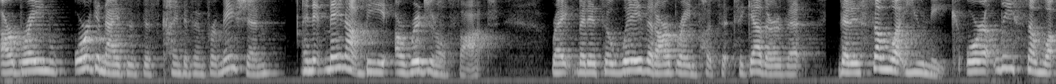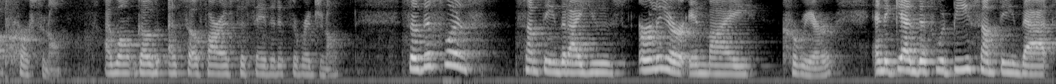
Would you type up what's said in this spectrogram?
our brain organizes this kind of information, and it may not be original thought right? But it's a way that our brain puts it together that that is somewhat unique or at least somewhat personal. I won't go as so far as to say that it's original. So this was something that I used earlier in my career. And again, this would be something that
